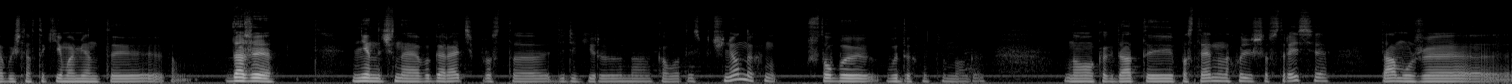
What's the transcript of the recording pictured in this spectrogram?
обычно в такие моменты, там, даже не начиная выгорать, просто делегирую на кого-то из подчиненных, ну, чтобы выдохнуть немного. Но когда ты постоянно находишься в стрессе, там уже,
